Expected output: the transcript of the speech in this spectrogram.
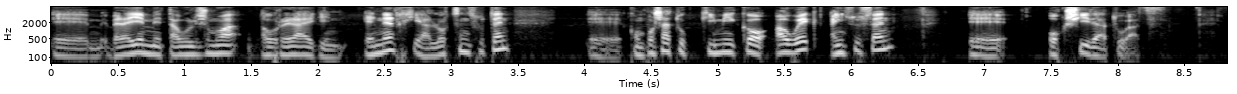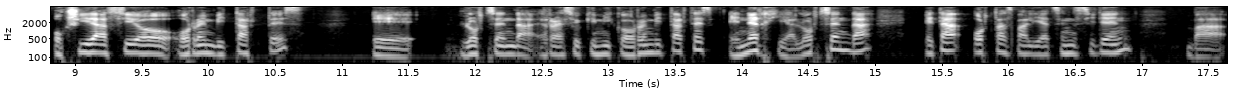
e, beraien metabolismoa aurrera egin. Energia lortzen zuten e, konposatu kimiko hauek hain zuzen e, oksidatuaz. Oksidazio horren bitartez e, lortzen da, erreazio kimiko horren bitartez, energia lortzen da, eta hortaz baliatzen ziren, ba,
